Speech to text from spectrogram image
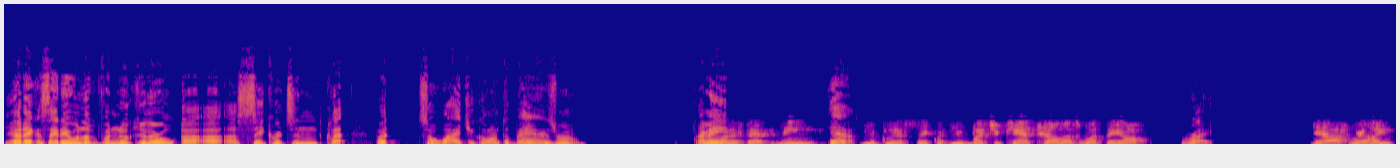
Yeah, they can say they were looking for nuclear uh, uh, uh, secrets and, cla- but so why'd you go into Barron's room? I And mean, what does that mean? Yeah. Nuclear secret. You, but you can't tell us what they are. right. Yeah, really?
